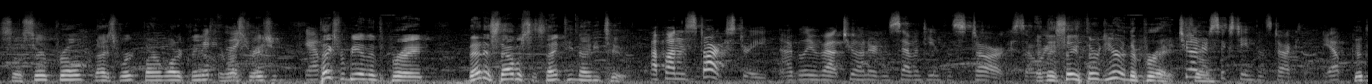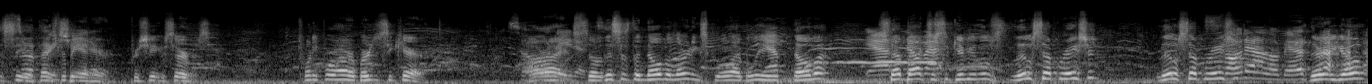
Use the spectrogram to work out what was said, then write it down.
So, SERVPRO, nice work, fire and water cleanup We and restoration. Yep. Thanks for being at the parade. Been established since 1992. Up on Stark Street, I believe about 217th and Stark. So And they say third year in the parade. so- 216th and Stark. Yep. Good to see So you. Thanks for being it. here. Appreciate your service. 24 hour emergency care. So All right. So this is the Nova Learning School, I believe. Yep. Nova. Yeah, Step back Nova. just to give you a little little separation. Little separation. Slow down a little bit. There you go.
